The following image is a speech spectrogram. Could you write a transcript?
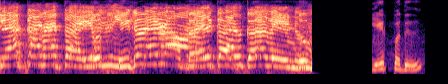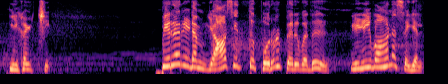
இலக்கணத்தையும் இகழாமல் கற்க வேண்டும்? ஏற்பது இகழ்ச்சி. பிறரிடம் யாசித்து பொருள் பெறுவது இழிவான செயல்.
